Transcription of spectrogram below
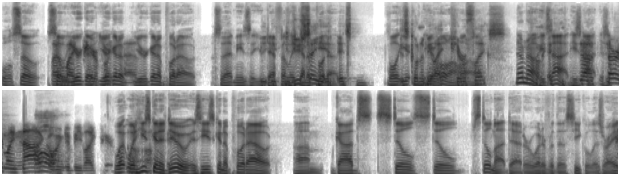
Well, so so like you're gonna you're Pureflix gonna has. you're gonna put out. So that means that you're Did- did definitely you gonna say put out. it's- well, it's gonna be here, like on. Pureflix? No, no, he's not. He's no, not. it's certainly not Oh. going to be like PureFlix. What what he's going okay. to do is he's going to put out um, God's still still still not dead or whatever the sequel is, right?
